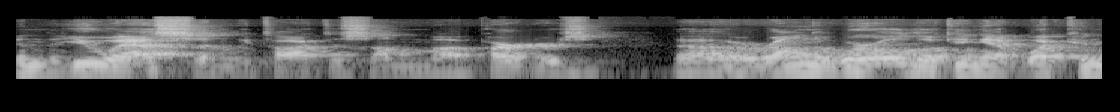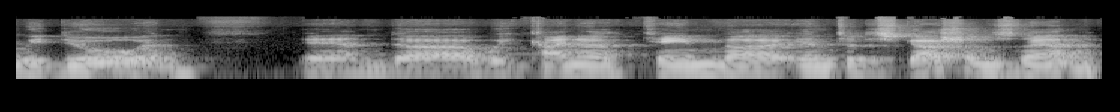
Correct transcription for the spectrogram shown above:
in the U.S. and we talked to some uh, partners uh, around the world, looking at what can we do, and and uh, we kind of came uh, into discussions then.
